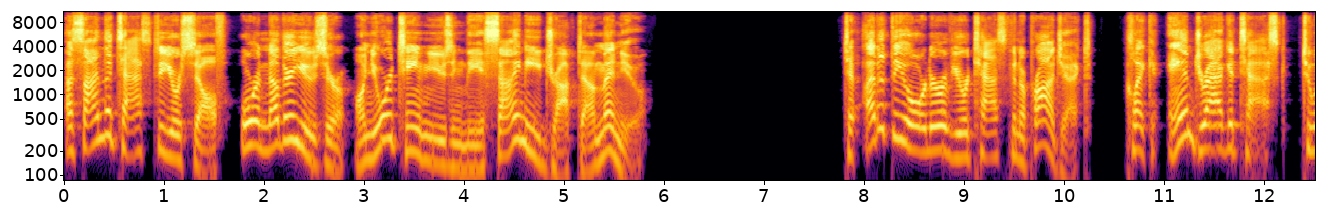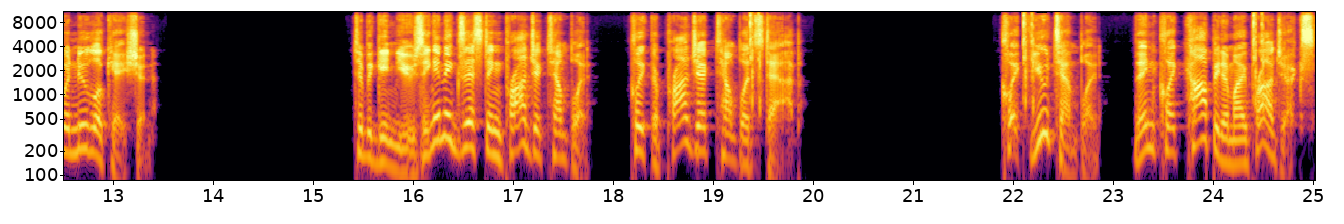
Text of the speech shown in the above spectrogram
Assign the task to yourself or another user on your team using the Assignee drop-down menu. To edit the order of your task in a project, click and drag a task to a new location. To begin using an existing project template, click the Project Templates tab. Click View Template, then click Copy to My Projects.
